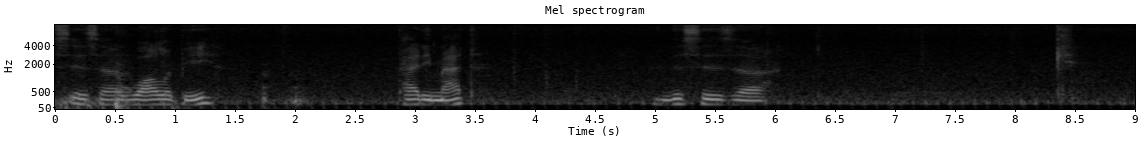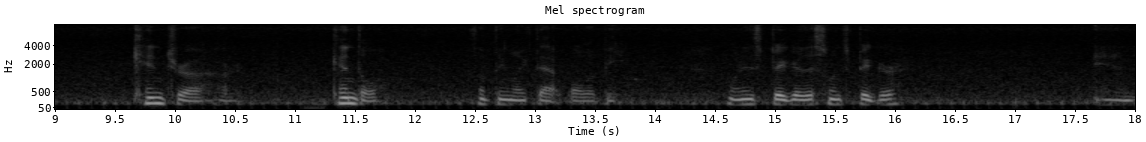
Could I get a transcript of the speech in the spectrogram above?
This is a wallaby, pademelon, and this is a Kendra or Kendall, something like that wallaby. One is bigger, this one's bigger, and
